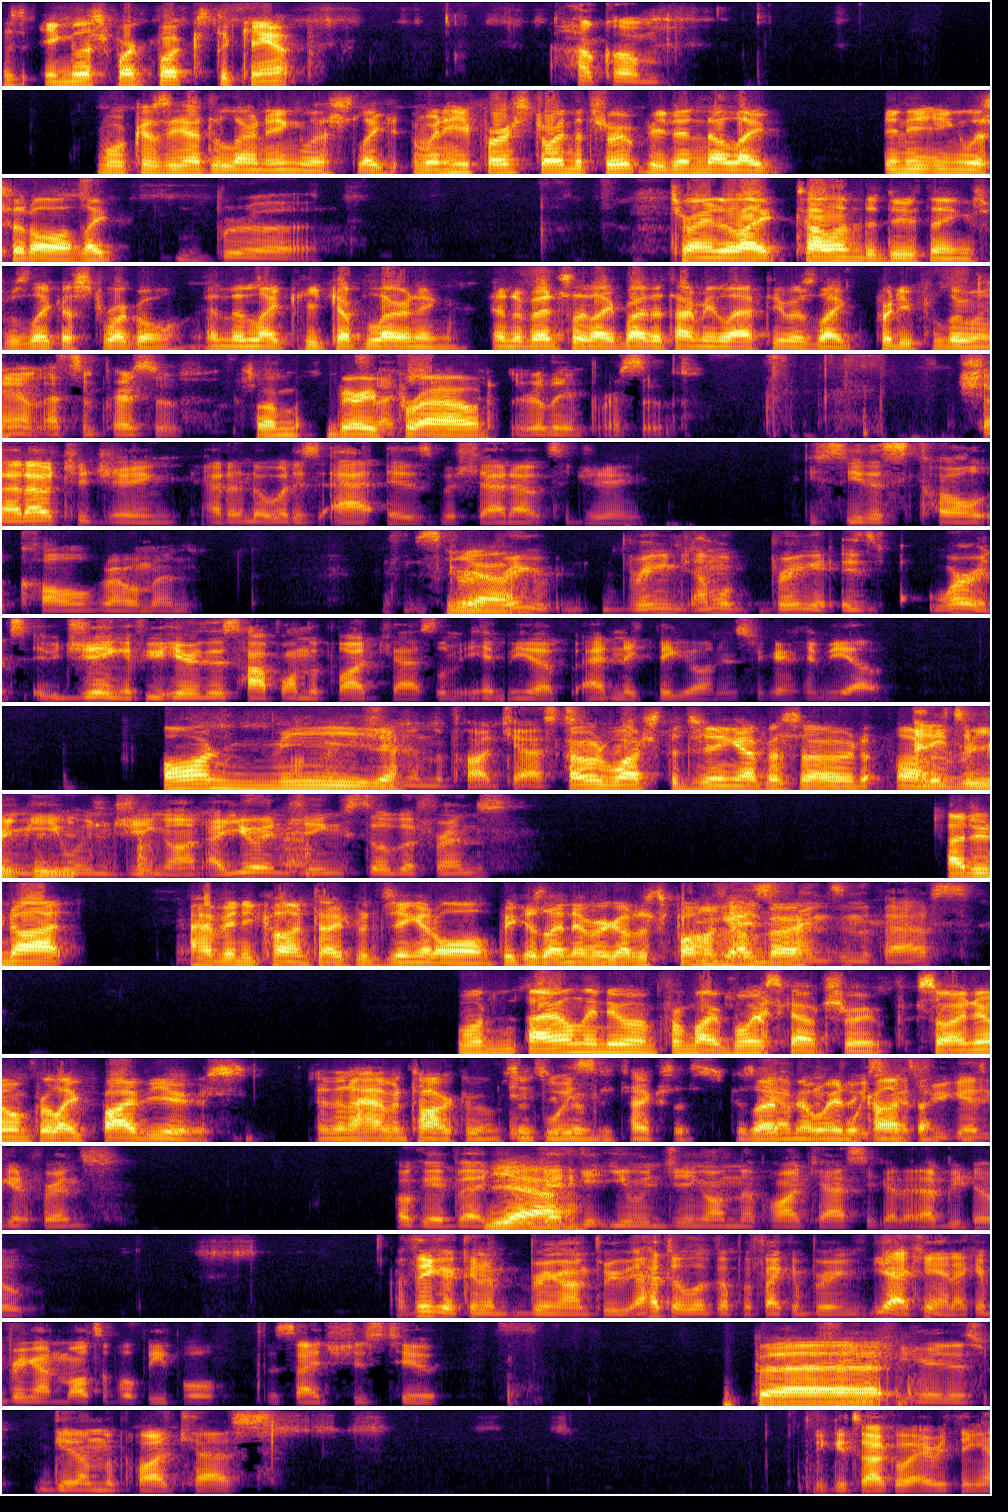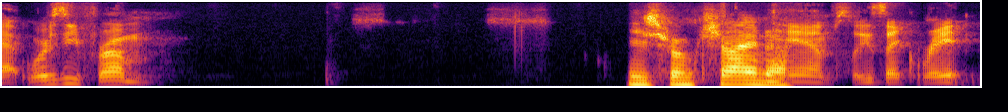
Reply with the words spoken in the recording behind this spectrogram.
his English workbooks to camp. How come? Well, because he had to learn English. Like when he first joined the troop, he didn't know like any English at all. Like Bruh. Trying to like tell him to do things was like a struggle. And then like he kept learning. And eventually like by the time he left, he was like pretty fluent. Damn, that's impressive. So I'm very That's proud. Really impressive. Shout out to Jing. I don't know what his at is, but shout out to Jing. You see this call call Roman. Screw, Yeah. Bring, bring. I'm gonna bring it. Is words. Jing, if you hear this, hop on the podcast. Let me hit me up at Nick Big on Instagram. Hit me up. On me. On the podcast. I would watch the Jing episode I on need to bring you and Jing on. Are you and Jing still good friends? I do not have any contact with Jing at all because I never got his phone number. friends in the past? Well, I only knew him from my Boy Scout troop, so I knew him for like five years, and then I haven't talked to him since he moved to Texas because I have no way to Boy Scouts, contact You guys get friends. Okay, bet. Yeah. We gotta get you and Jing on the podcast together. That'd be dope. I think I can bring on three. I had to look up if I can bring. Yeah, I can. I can bring on multiple people besides just two. But if you hear this, get on the podcast. We could talk about everything. Where's he from? he's from China. Damn, so he's like right.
